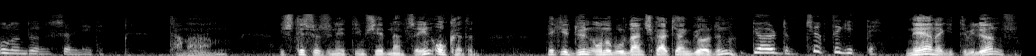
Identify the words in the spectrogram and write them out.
bulunduğunu söyledi. Tamam. İşte sözünü ettiğim Şebnem Sayın o kadın. Peki dün onu buradan çıkarken gördün mü? Gördüm. Çıktı gitti. Ne yana gitti biliyor musun?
